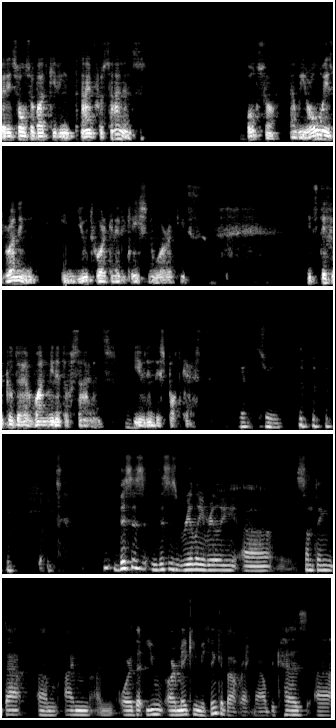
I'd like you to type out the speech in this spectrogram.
But it's also about giving time for silence also. And we're always running in youth work and education work, it's it's difficult to have one minute of silence, mm-hmm. even in this podcast. That's true. this is this is really really uh, something that um, I'm, I'm or that you are making me think about right now because uh,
